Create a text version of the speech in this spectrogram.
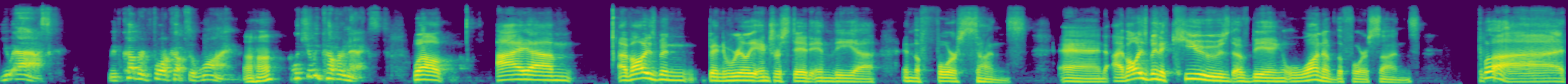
you ask, we've covered four cups of wine. Uh-huh. What should we cover next? Well, I um I've always been been really interested in the uh in the four sons. And I've always been accused of being one of the four sons. But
